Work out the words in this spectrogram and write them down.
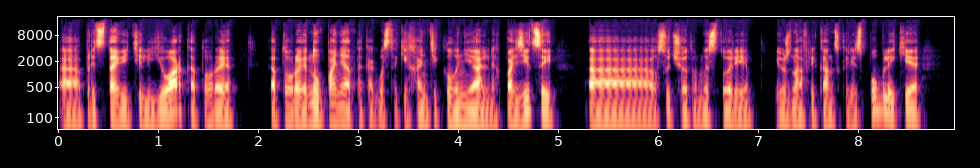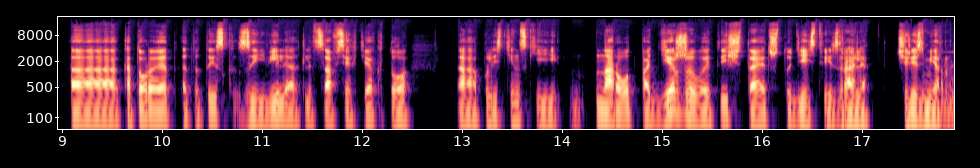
э, представителей ЮАР, которые, которые, ну, понятно, как бы с таких антиколониальных позиций, э, с учетом истории Южноафриканской Республики, которые этот иск заявили от лица всех тех, кто палестинский народ поддерживает и считает, что действия Израиля чрезмерны.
